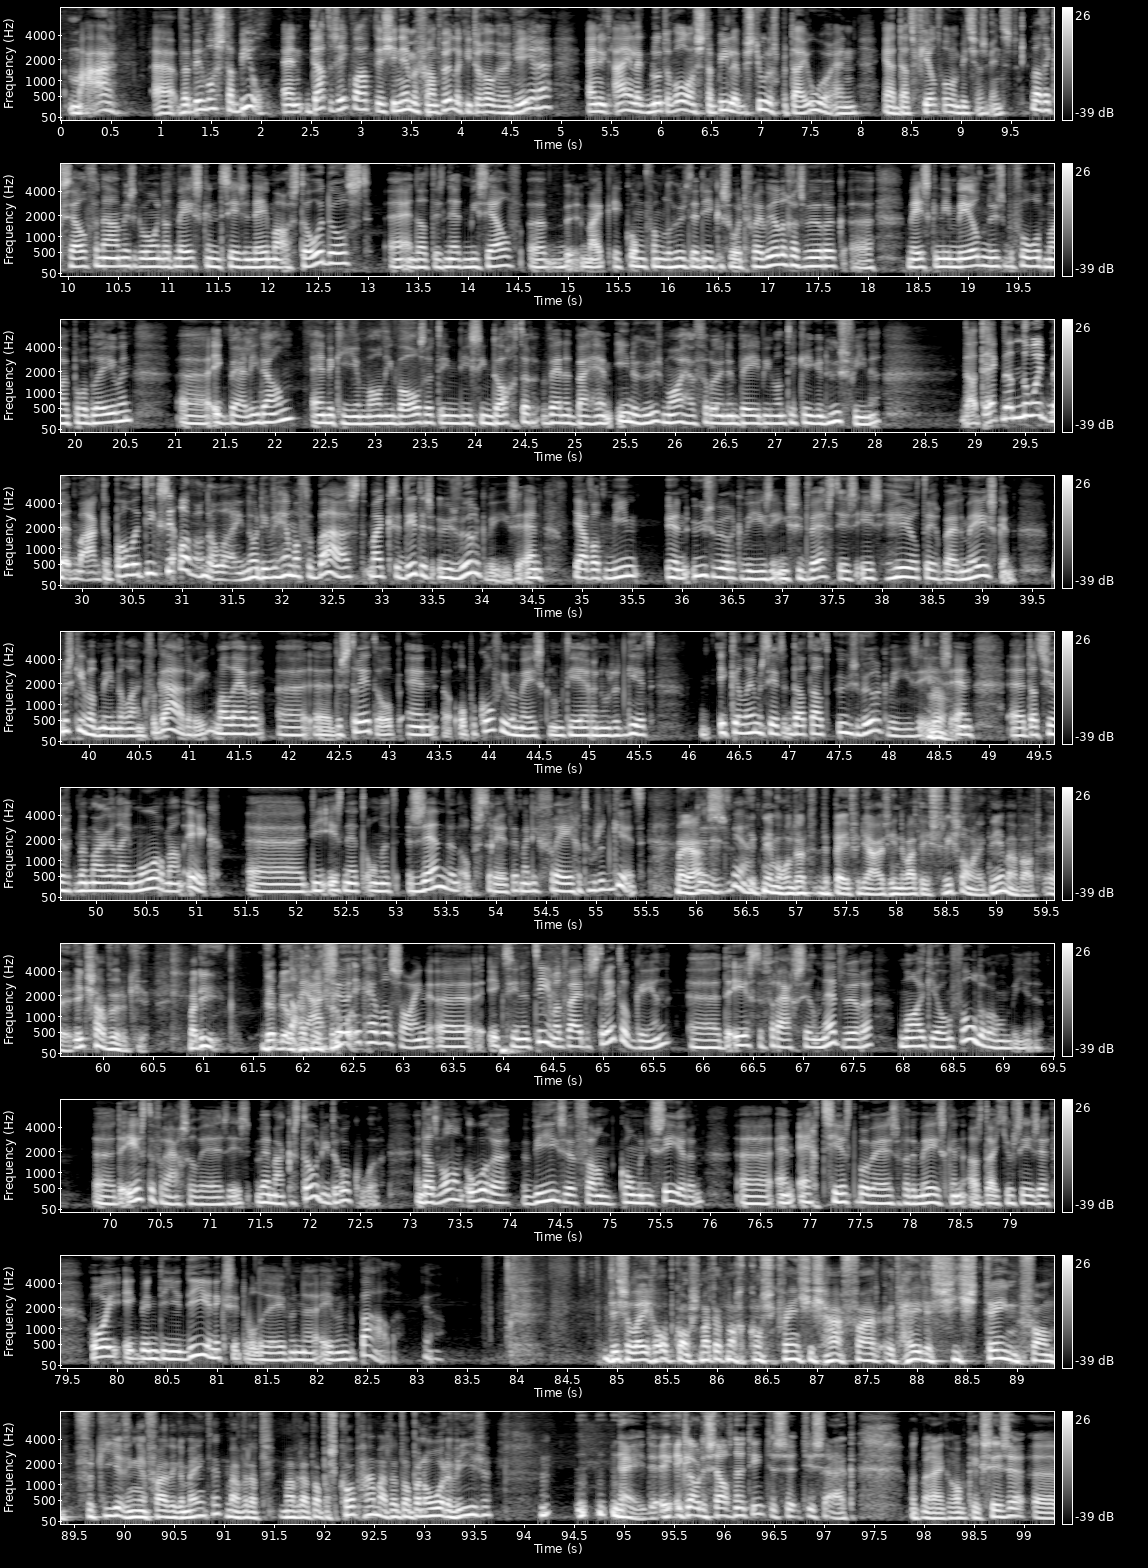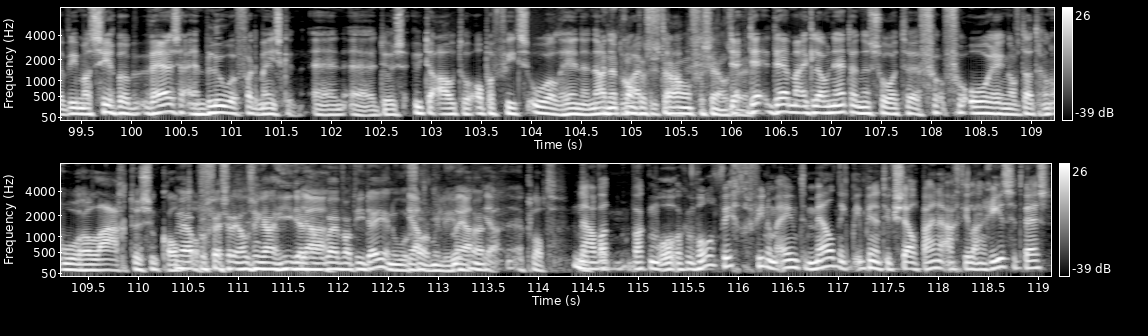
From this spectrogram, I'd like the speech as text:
Maar uh, we zijn wel stabiel. En dat is ik wat. Dus je neemt verantwoordelijkheid ook regeren. En uiteindelijk bloedt er wel een stabiele bestuurderspartij oer. En ja, dat veelt wel een beetje als winst. Wat ik zelf vernam is gewoon dat mensen ze nemen als stoordost. Uh, en dat is net mezelf. Uh, maar ik, kom van Blue die ik een soort vrijwilligerswerk. Uh, mensen die melden dus bijvoorbeeld mijn problemen. ik belly dan. En ik hier een man in bal zit in die zijn dochter. Wen het bij hem in een huis. Maar hij een baby, want die ging een huis vinden. Dat ik dat nooit met maakt de politiek zelf aan de lijn. Nou, die was helemaal verbaasd. Maar ik zei, dit is uw werkwijze. En ja, wat mijn een uw werkwijze in Zuidwest is, is heel dicht bij de meesken. Misschien wat minder lang vergadering, maar lever uh, de straat op en uh, op een koffie bij meesken om te leren hoe dat gaat. Ik kan alleen maar zitten dat dat uw werkwijze is. En uh, dat zeg ik bij Marjolein Moorman, ik. Uh, die is net on het zenden op stritten, maar die vreegt hoe het gaat. Maar ja, dus, ja. ik neem aan dat de PvdA is in wat is Friesland, ik neem maar wat. Uh, ik zou werkje. Maar die, daar nou ja, zo, ik heb wel zijn, uh, ik zie het team, want wij de strit op gaan. de eerste vraag zal net worden, mag ik jou een folder aanbieden? Uh, de eerste vraag zal wezen is, wij maken stodie er ook hoor. En dat is wel een oren wijze van communiceren uh, en echt dienst bewijzen voor de meesten, als dat je zegt, hoi, ik ben die en die en ik zit wel eens even, uh, even bepalen. Ja. Deze lege opkomst, maar dat nog consequenties heeft voor het hele systeem van verkiezingen van de gemeente? Maar we dat, maar we dat op een kop hebben, maar dat op een oren wijzen? Nee, ik, ik er zelf net in. Het is, het is eigenlijk, wat Marijke Romkik zei, uh, wie moet zich bewijzen en bluwen voor de meesten. En uh, dus uit de auto, op een fiets, oorl heen en naar en dan komt het vertrouwen vanzelf Daar maar ik geloof net aan een soort uh, ver, veroring of dat er een orenlaag tussen komt. Ja, professor Elzinga hier ja, wij wat ideeën hoe ja, formuleren. Ja, maar... ja, klopt. Nou, wat, wat ik wel wichtig vind om even te melden, ik, ik ben natuurlijk zelf bijna 18 jaar lang Riets West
